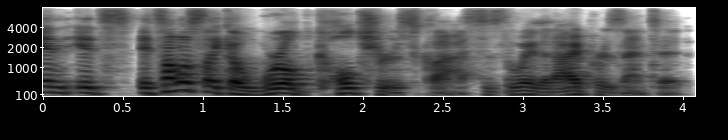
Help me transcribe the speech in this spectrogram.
and it's it's almost like a world cultures class is the way that i present it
